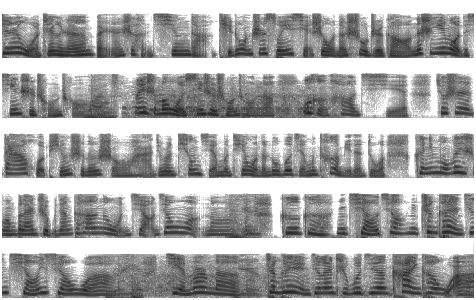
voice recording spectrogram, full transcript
其实我这个人本人是很轻的，体重之所以显示我的数值高，那是因为我的心事重重。为什么我心事重重呢？我很好奇，就是大家伙平时的时候哈，就是听节目，听我的录播节目特别的多，可你们为什么不来直播间看看我，讲讲我呢？哥哥，你瞧瞧，你睁开眼睛瞧一瞧我。姐妹们，睁开眼睛来直播间看一看我啊。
